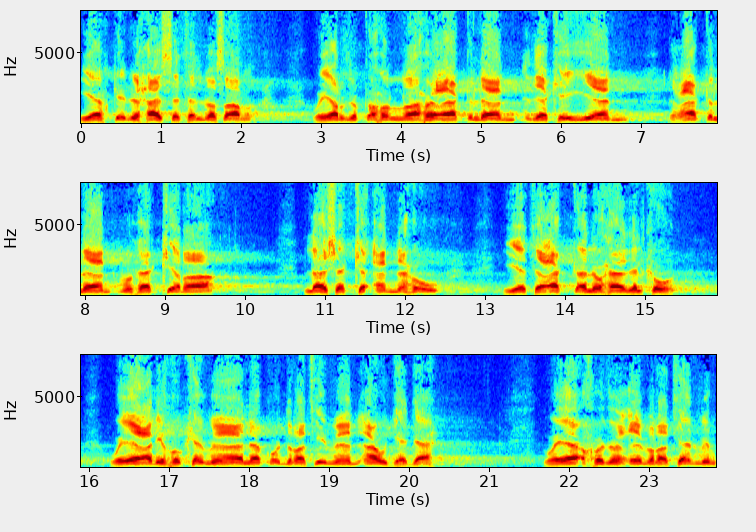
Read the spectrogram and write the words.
يفقد حاسة البصر ويرزقه الله عقلا ذكيا عقلا مفكرا لا شك أنه يتعقل هذا الكون. ويعرف كمال قدرة من أوجده ويأخذ عبرة من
